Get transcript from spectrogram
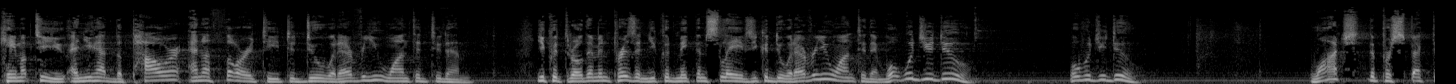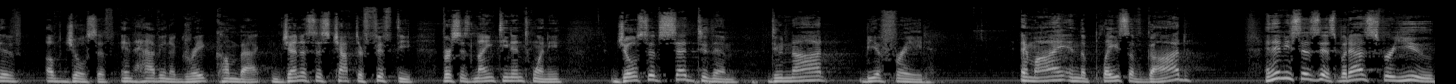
came up to you and you had the power and authority to do whatever you wanted to them. You could throw them in prison, you could make them slaves, you could do whatever you want to them. What would you do? What would you do? Watch the perspective of Joseph in having a great comeback. In Genesis chapter 50, verses 19 and 20, Joseph said to them, Do not be afraid. Am I in the place of God? And then he says this, but as for you,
